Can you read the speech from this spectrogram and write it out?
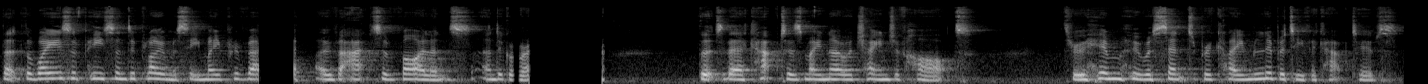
that the ways of peace and diplomacy may prevail over acts of violence and aggression, that their captors may know a change of heart. Through him who was sent to proclaim liberty for captives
